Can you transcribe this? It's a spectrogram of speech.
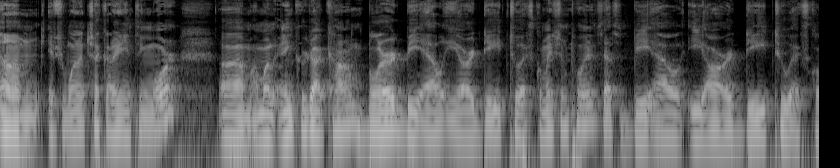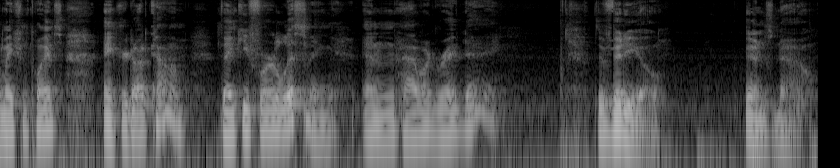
Um, if you want to check out anything more, um, I'm on anchor.com, Blerd, B L E R D, two exclamation points. That's B L E R D, two exclamation points, anchor.com. Thank you for listening and have a great day. The video ends now.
